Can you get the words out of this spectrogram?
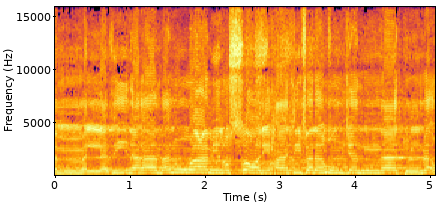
أما الذين آمنوا وعملوا الصالحات فلهم جنات المأوى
